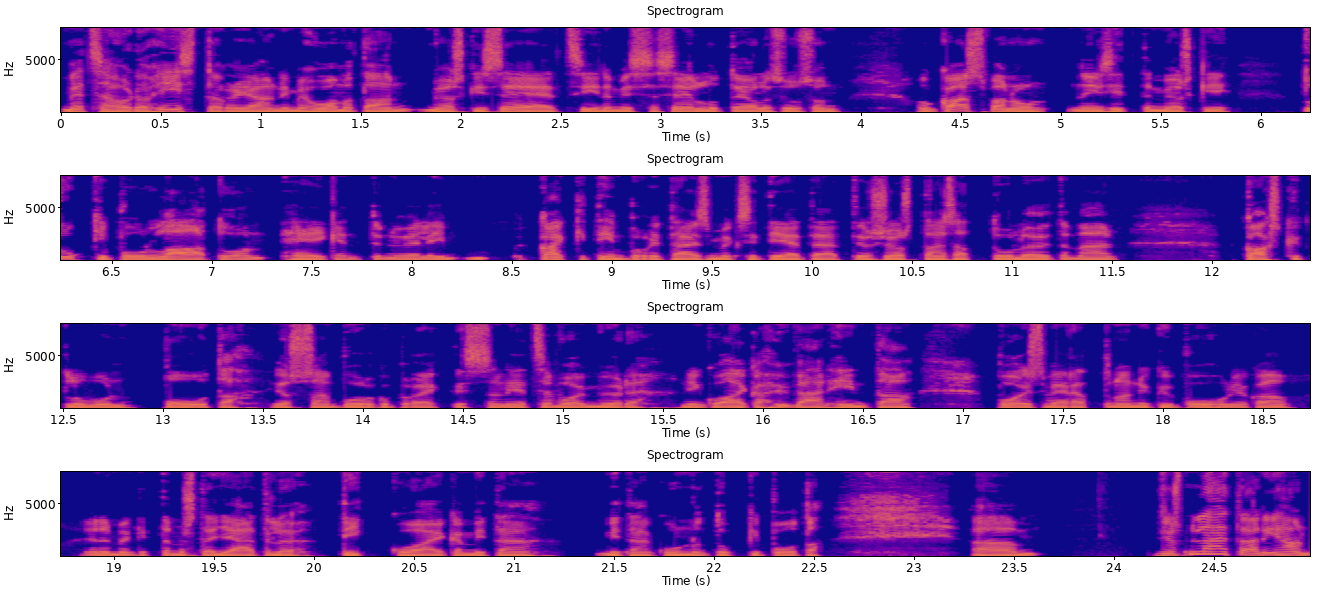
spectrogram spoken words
metsähoidon historiaa, niin me huomataan myöskin se, että siinä missä selluteollisuus on, on kasvanut, niin sitten myöskin tukkipuun laatu on heikentynyt. Eli kaikki timpurit esimerkiksi tietää, että jos jostain sattuu löytämään 20-luvun puuta jossain purkuprojektissa, niin että se voi myydä niin kuin aika hyvään hintaan pois verrattuna nykypuuhun, joka on enemmänkin tämmöistä jäätelötikkua eikä mitään, mitään kunnon tukkipuuta. Ähm, jos me lähdetään ihan,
